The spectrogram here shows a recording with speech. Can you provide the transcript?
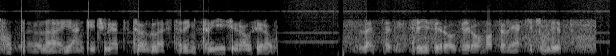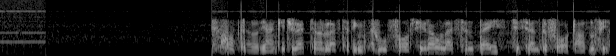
Hotel uh, Yankee Juliet, turn left heading 300. Left heading 300, Hotel Yankee Juliet. Hotel Yankee Juliet, turn left heading 240, left hand base, descend to 4,000 feet.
